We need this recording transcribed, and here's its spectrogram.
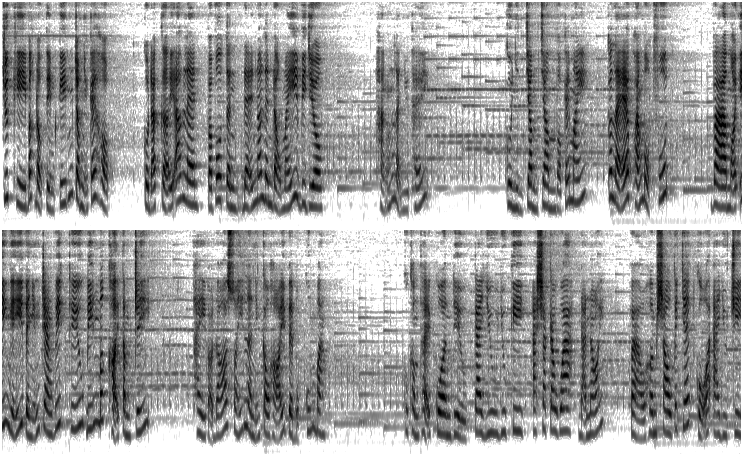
trước khi bắt đầu tìm kiếm trong những cái hộp, cô đã cởi áo len và vô tình để nó lên đầu máy video. Hẳn là như thế. Cô nhìn chằm chằm vào cái máy, có lẽ khoảng một phút, và mọi ý nghĩ về những trang viết thiếu biến mất khỏi tâm trí, thay vào đó xoáy lên những câu hỏi về một cuốn băng. Cô không thể quên điều Kayuyuki asakawa đã nói vào hôm sau cái chết của ayuji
